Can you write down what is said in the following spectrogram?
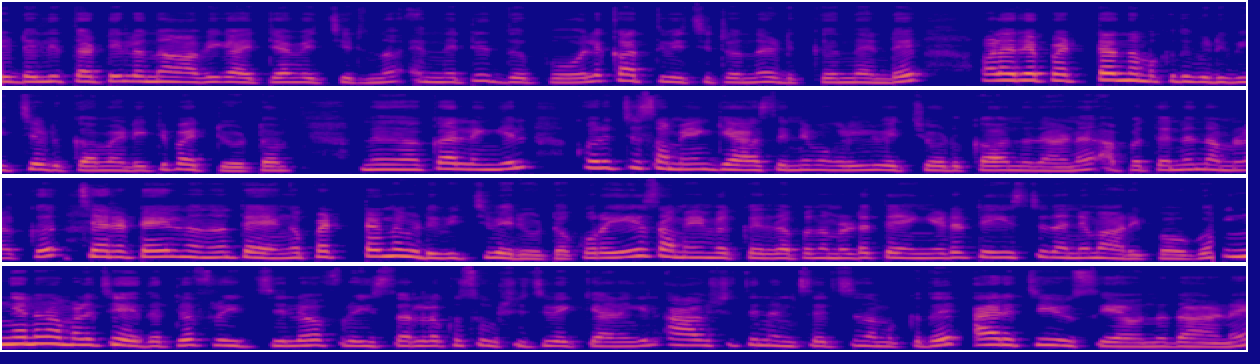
ഇഡലി തട്ടിലൊന്ന് ആവി കയറ്റാൻ വെച്ചിരുന്നു. എന്നിട്ട് ഇതുപോലെ കത്തി വെച്ചിട്ടൊന്ന് എടുക്കുന്നുണ്ട്. വളരെ പെട്ടെന്ന് നമുക്കിത് വിടുവിച്ചെടുക്കാൻ വേണ്ടിയിട്ട് പറ്റും കേട്ടോ നിങ്ങൾക്ക് അല്ലെങ്കിൽ കുറച്ച് സമയം ഗ്യാസിന്റെ മുകളിൽ വെച്ച് കൊടുക്കാവുന്നതാണ്. അപ്പം തന്നെ നമ്മൾക്ക് ചിരട്ടയിൽ നിന്ന് തേങ്ങ പെട്ടെന്ന് വിടുവിച്ച് വരും കേട്ടോ കുറേ സമയം വെക്കരുത്. അപ്പോൾ നമ്മുടെ തേങ്ങയുടെ ടേസ്റ്റ് തന്നെ മാറിപ്പോകും. ഇങ്ങനെ നമ്മൾ ചെയ്തിട്ട് ഫ്രിഡ്ജിലോ ഫ്രീസറിലോ ഒക്കെ സൂക്ഷിച്ച് വെക്കുകയാണെങ്കിൽ ആവശ്യത്തിനനുസരിച്ച് നമുക്കിത് അരച്ച് യൂസ് ചെയ്യാവുന്നതാണ്.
